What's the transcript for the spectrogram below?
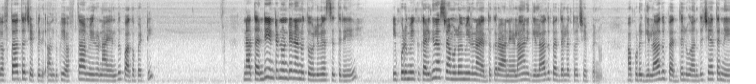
యఫ్తాతో చెప్పిరి. అందుకు యఫ్తా మీరు నా ఎందు పగబట్టి నా తండ్రి ఇంటి నుండి నన్ను తోలివేసితిరి. ఇప్పుడు మీకు కలిగిన శ్రమలో మీరు నా ఎద్దుకు రానేలా అని గిలాదు పెద్దలతో చెప్పాను. అప్పుడు గిలాదు పెద్దలు అందుచేతనే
